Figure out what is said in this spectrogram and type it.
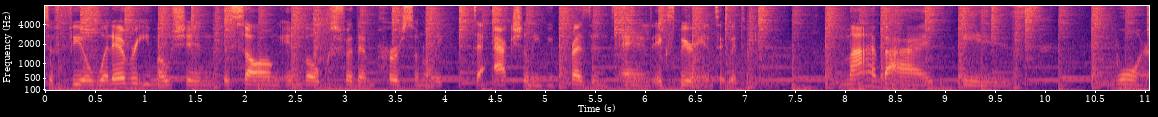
to feel whatever emotion the song invokes for them personally, to actually be present and experience it with me. My vibe is warm.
